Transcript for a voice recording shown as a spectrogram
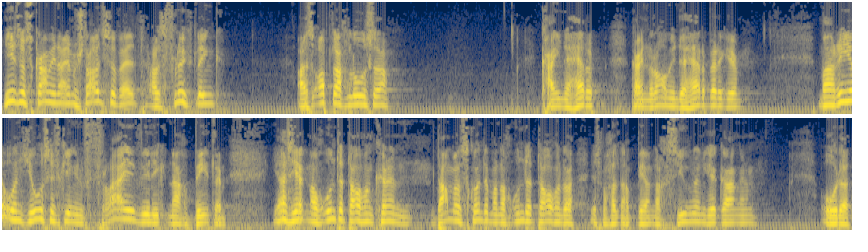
Jesus kam in einem Stall zur Welt als Flüchtling, als Obdachloser. Keine Her kein Raum in der Herberge. Maria und Josef gingen freiwillig nach Bethlehem. Ja, sie hätten auch untertauchen können. Damals konnte man noch untertauchen, da ist man halt nach, nach Syrien gegangen oder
